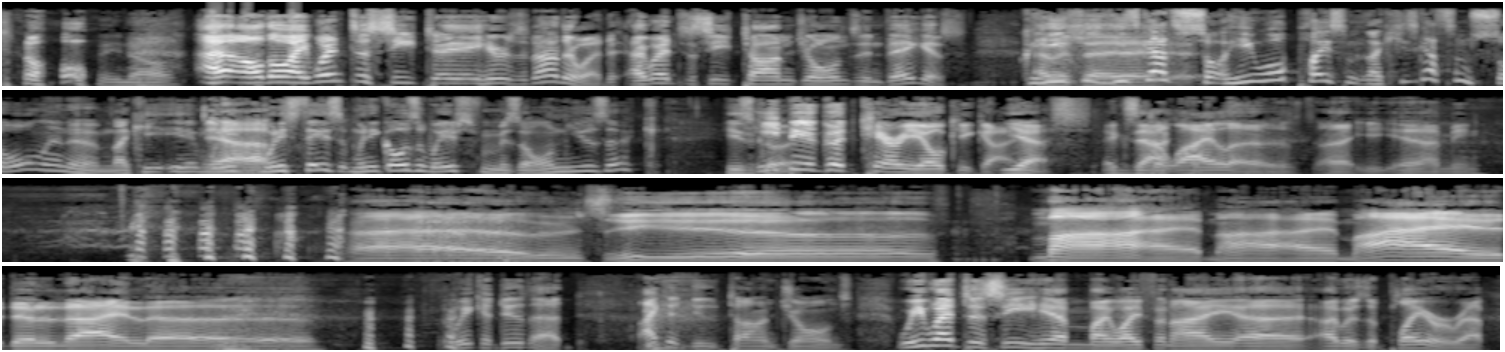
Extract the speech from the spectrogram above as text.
No. You know, Uh, although I went to see, uh, here's another one. I went to see Tom Jones in Vegas. He, was, he, has uh, got so he will play some like he's got some soul in him. Like he when, Yeah. he when he stays when he goes away from his own music, he's He'd be a good karaoke guy. yes, exactly. Delilah. Uh, yeah, I mean, I see my my my Delilah. we could do that. I could do Tom Jones. We went to see him. My wife and I. Uh, I was a player rep.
